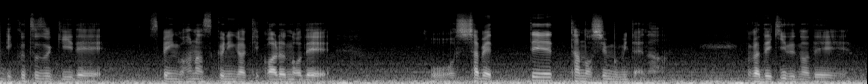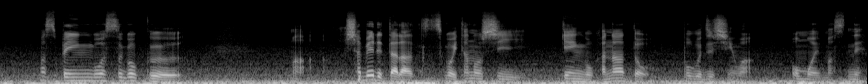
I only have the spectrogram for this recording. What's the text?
陸続きでスペイン語話す国が結構あるのでこう喋って楽しむみたいなのができるので、まあ、スペイン語はすごくまあ喋れたらすごい楽しい言語かなと僕自身は思いますね。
